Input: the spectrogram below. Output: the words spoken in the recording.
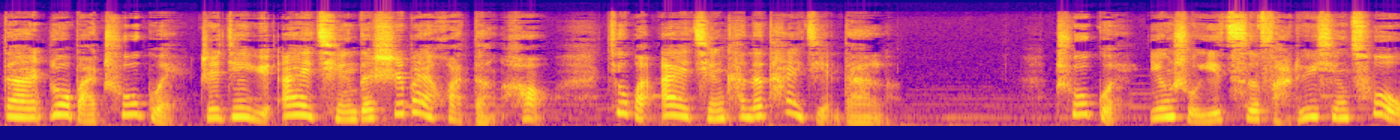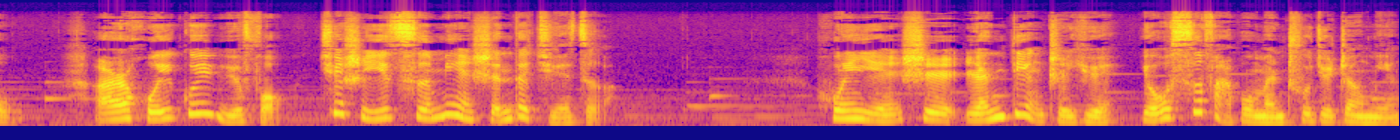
但若把出轨直接与爱情的失败画等号，就把爱情看得太简单了。出轨应属一次法律性错误，而回归与否却是一次面神的抉择。婚姻是人定之约，由司法部门出具证明；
